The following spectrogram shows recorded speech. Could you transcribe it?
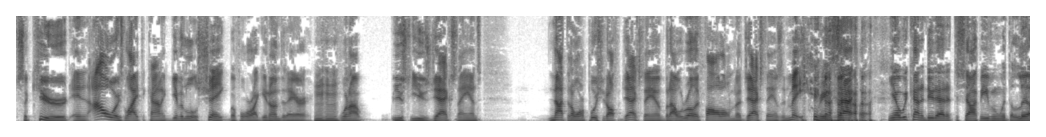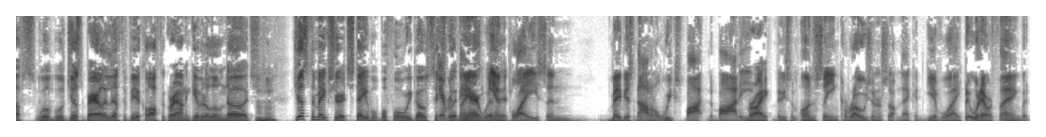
secured. And I always like to kind of give it a little shake before I get under there Mm-hmm. when I used to use jack stands. Not that I want to push it off the jack stand, but I would really fall on the jack stands than me. exactly. You know, we kind of do that at the shop, even with the lifts. We'll Mm-hmm. we'll just barely lift the vehicle off the ground and give it a little nudge, just to make sure it's stable before we go six foot in the air with in it. place and maybe it's not on a weak spot in the body. Right. Maybe some unseen corrosion or something that could give way, whatever thing. But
